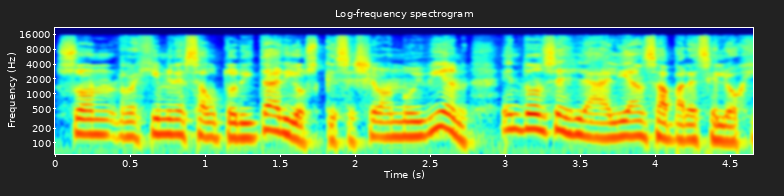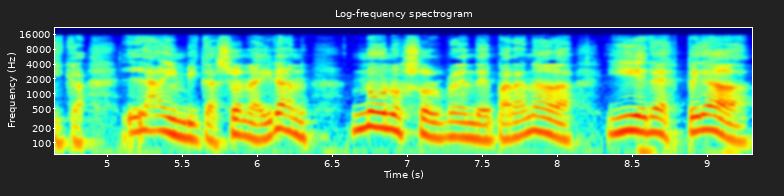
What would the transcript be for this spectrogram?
son regímenes autoritarios que se llevan muy bien, entonces la alianza parece lógica. La invitación a Irán no nos sorprende para nada y era esperada.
